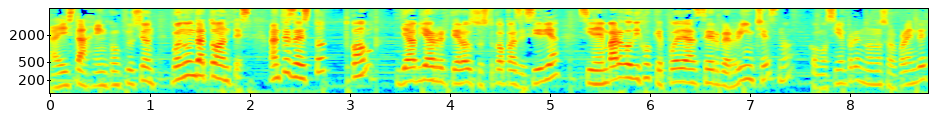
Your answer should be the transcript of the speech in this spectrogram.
Ahí está, en conclusión. Bueno, un dato antes. Antes de esto, Trump ya había retirado sus tropas de Siria. Sin embargo, dijo que puede hacer berrinches, ¿no? Como siempre, no nos sorprende.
